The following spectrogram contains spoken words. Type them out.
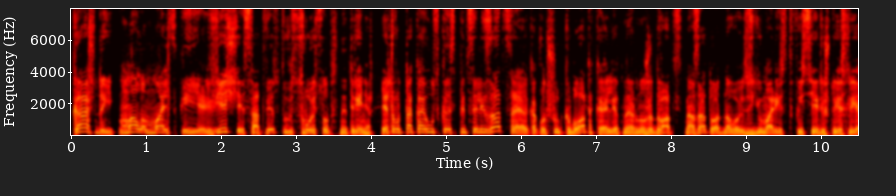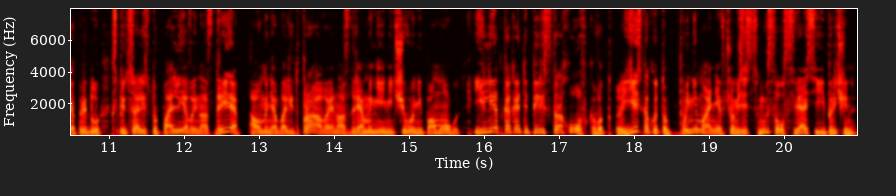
Каждый маломальской вещи соответствует свой собственный тренер. Это вот такая узкая специализация, как вот шутка была такая лет, наверное, уже 20 назад, цитату одного из юмористов из серии, что если я приду к специалисту по левой ноздре, а у меня болит правая ноздря, мне ничего не помогут. Или это какая-то перестраховка? Вот есть какое-то понимание, в чем здесь смысл, связи и причины?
